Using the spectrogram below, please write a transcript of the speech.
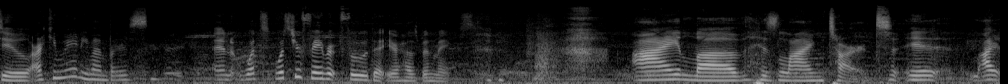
to our community members. And what's what's your favorite food that your husband makes? I love his lime tart. It, I,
